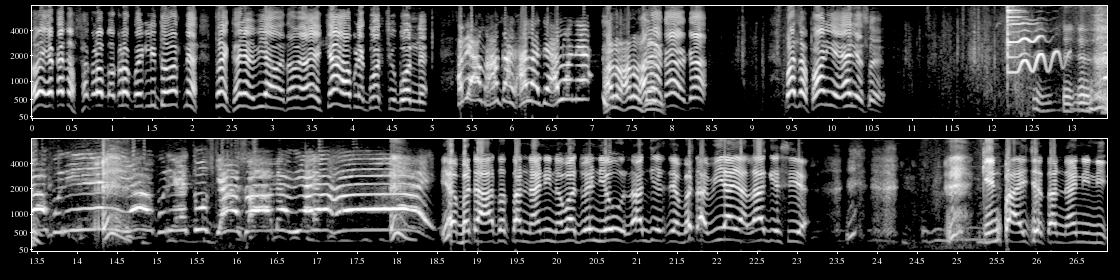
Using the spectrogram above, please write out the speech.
હવે એકાદો સકડો બકડો કોઈ લીધો હોત ને તોય ઘરે વી આવત. હવે આ ક્યાં આપણે ગોતશું બોન ને હવે આમ આગળ હાલા છે હાલો ને. હાલો હાલો હાલો કા કા પાછા પાણી હારે છે. તું ક્યાં છો? અમે એ બટા આ તો તાર નાની નવા જોઈને એવું લાગે છે. બટા વિયાયા લાગે છે. કિન પાય છે તાર નાની ની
